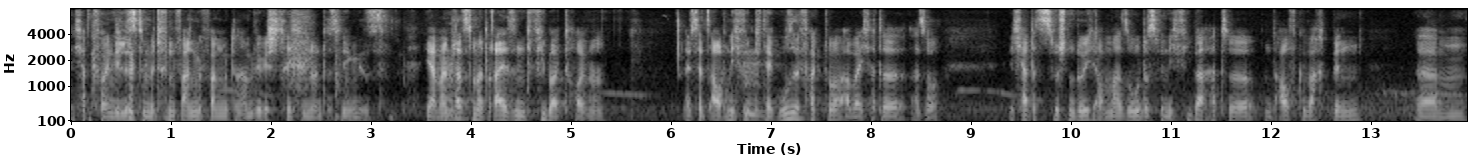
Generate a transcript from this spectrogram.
Ich habe vorhin die Liste mit fünf angefangen und dann haben wir gestrichen und deswegen ist es. Ja, mein Platz Nummer drei sind Fieberträume. Ist jetzt auch nicht wirklich hm. der Gruselfaktor, aber ich hatte, also ich hatte es zwischendurch auch mal so, dass wenn ich Fieber hatte und aufgewacht bin, ähm,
